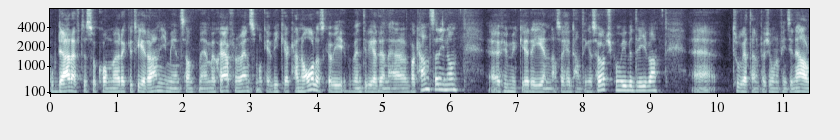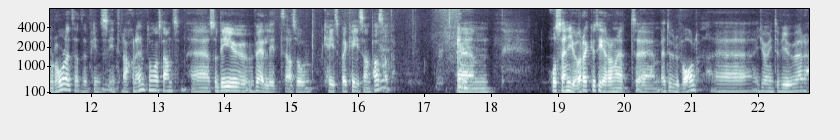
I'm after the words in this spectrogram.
Och därefter så kommer rekryteraren gemensamt med, med chefen överens om okay, vilka kanaler ska vi ventilera den här vakansen inom? hur mycket ren alltså headhunting och search kommer vi bedriva? Tror vi att den personen finns i närområdet, att den finns mm. internationellt någonstans. Eh, så det är ju väldigt alltså, case by case anpassat. Mm. Eh, och sen gör rekryteraren ett, eh, ett urval, eh, gör intervjuer,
